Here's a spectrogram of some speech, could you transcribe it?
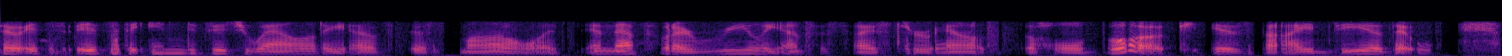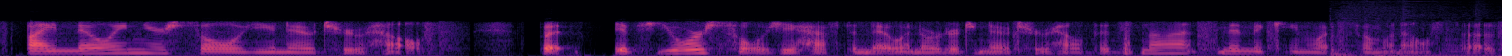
so it's it's the individuality of this model, it's, and that's what I really emphasize throughout the whole book is the idea that by knowing your soul, you know true health but it's your soul you have to know in order to know true health. It's not mimicking what someone else does.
